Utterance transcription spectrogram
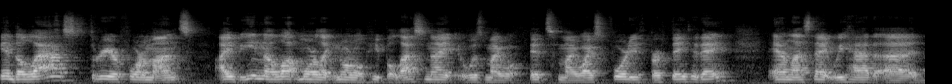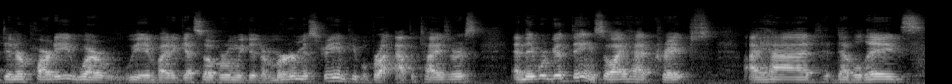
in the last three or four months, I've eaten a lot more like normal people. Last night it was my it's my wife's 40th birthday today, and last night we had a dinner party where we invited guests over and we did a murder mystery and people brought appetizers and they were good things. So I had crepes, I had deviled eggs,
